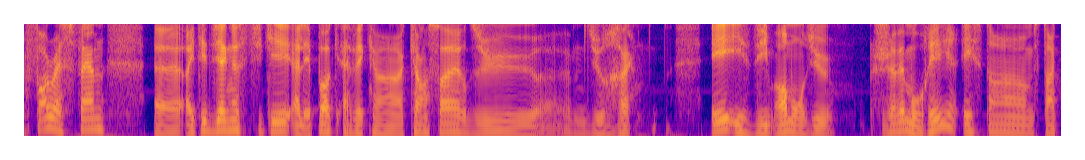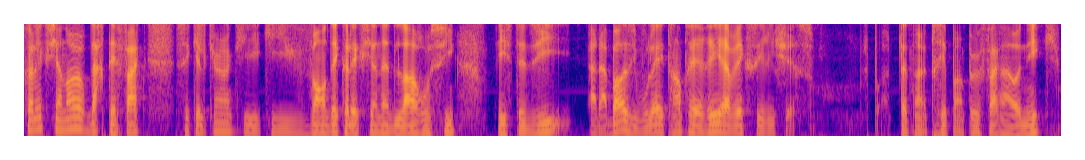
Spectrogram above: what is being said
Forrest Fenn euh, a été diagnostiqué à l'époque avec un cancer du, euh, du rein. Et il se dit, oh mon Dieu, je vais mourir. Et c'est un, un, collectionneur d'artefacts. C'est quelqu'un qui, qui, vendait, collectionnait de l'art aussi. Et il s'était dit, à la base, il voulait être enterré avec ses richesses. Peut-être un trip un peu pharaonique,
